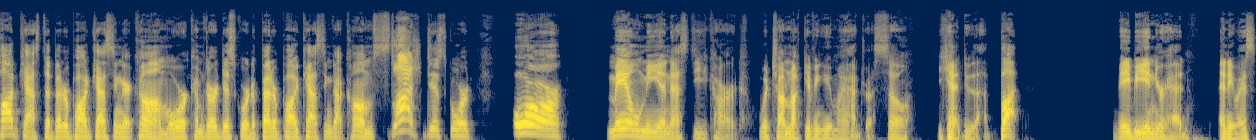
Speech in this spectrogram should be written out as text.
podcast at betterpodcasting.com or come to our Discord at betterpodcasting.com slash Discord or mail me an SD card, which I'm not giving you my address. So you can't do that. But maybe in your head. Anyways,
